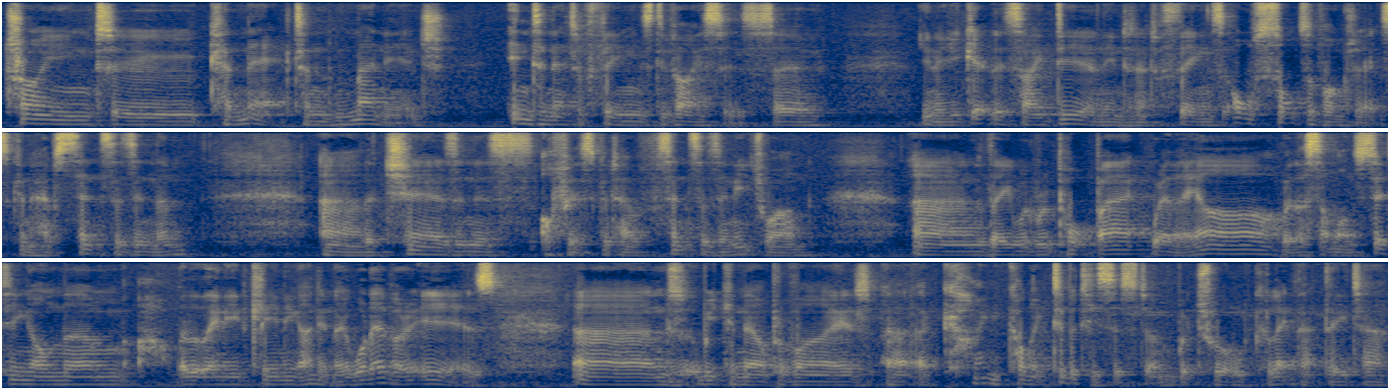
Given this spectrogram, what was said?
trying to connect and manage Internet of Things devices. So, you know, you get this idea in the Internet of Things, all sorts of objects can have sensors in them. Uh, the chairs in this office could have sensors in each one and they would report back where they are, whether someone's sitting on them, whether they need cleaning, I don't know, whatever it is. And we can now provide a, a kind of connectivity system which will collect that data,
